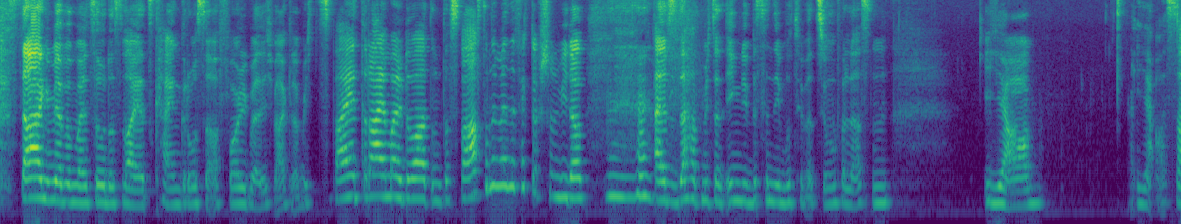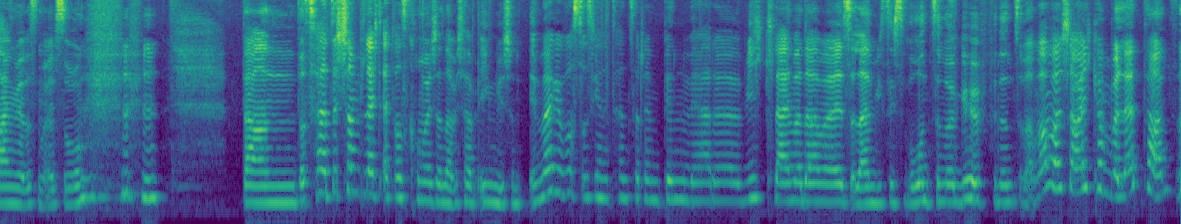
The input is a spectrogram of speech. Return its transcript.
sagen wir aber mal so, das war jetzt kein großer Erfolg, weil ich war, glaube ich, zwei, dreimal dort und das war es dann im Endeffekt auch schon wieder. Also da hat mich dann irgendwie ein bisschen die Motivation verlassen. Ja, ja, sagen wir das mal so. Dann, das hört sich schon vielleicht etwas komisch an, aber ich habe irgendwie schon immer gewusst, dass ich eine Tänzerin bin werde. Wie ich klein war damals, allein wie ich durchs Wohnzimmer gehüpft bin und so. Mama, schau, ich kann Ballett tanzen.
